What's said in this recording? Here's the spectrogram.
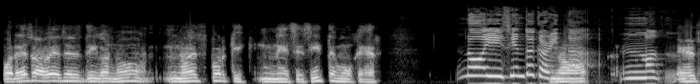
por eso a veces digo, no, no es porque necesite mujer, No, y siento que ahorita no, es,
